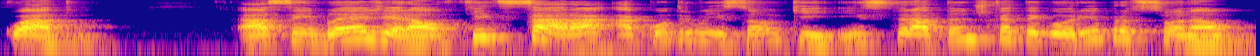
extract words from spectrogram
4. A Assembleia Geral fixará a contribuição que, em se tratando de categoria profissional,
